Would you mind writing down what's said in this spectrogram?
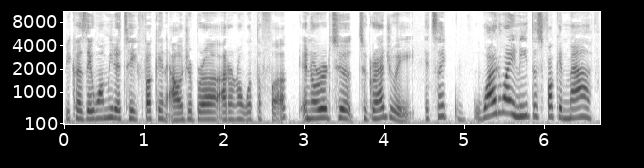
because they want me to take fucking algebra i don't know what the fuck in order to to graduate. It's like why do i need this fucking math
